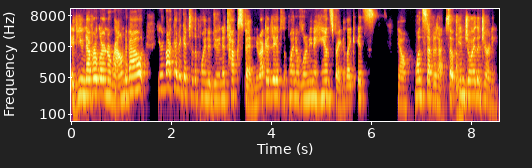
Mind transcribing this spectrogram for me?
If you never learn a roundabout, you're not going to get to the point of doing a tuck spin. You're not going to get to the point of learning a handspring. Like it's, you know, one step at a time. So enjoy the journey.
